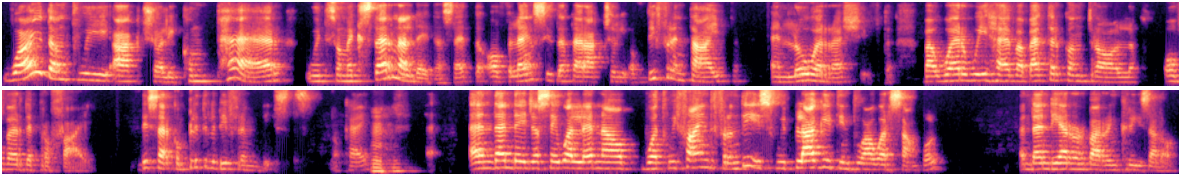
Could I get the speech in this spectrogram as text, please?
why don't we actually compare with some external data set of lenses that are actually of different type and lower redshift, but where we have a better control over the profile. These are completely different beasts, okay? Mhm. And then they just say, well, now what we find from this, we plug it into our sample, and then the error bar increase a lot.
